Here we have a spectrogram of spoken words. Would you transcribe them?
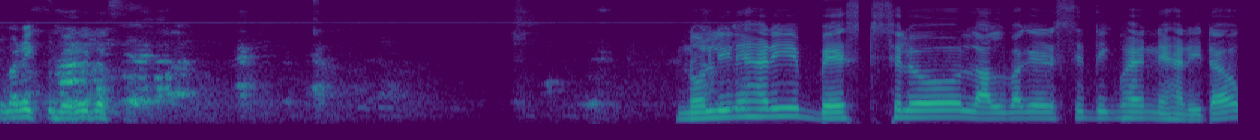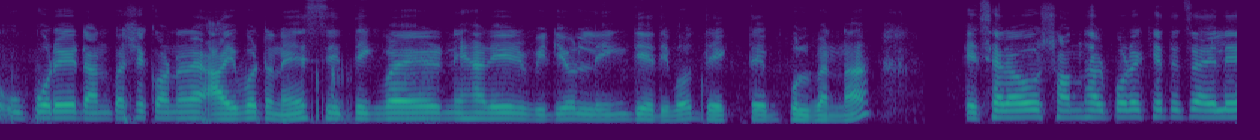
এবারে একটু বেরোয় যাচ্ছে নল্লি নেহারি বেস্ট ছিল লালবাগের সিদ্দিক ভাইয়ের নেহারিটা। উপরে ডান পাশে কর্নারে আই বটনে সিদ্দিক ভাইয়ের নেহারির ভিডিও লিংক দিয়ে দিব, দেখতে ভুলবেন না। এছাড়াও সন্ধ্যার পরে খেতে চাইলে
